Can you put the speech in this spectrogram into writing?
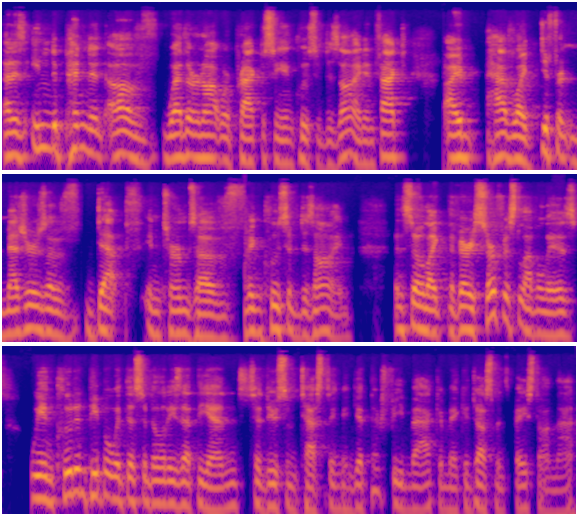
That is independent of whether or not we're practicing inclusive design. In fact, I have like different measures of depth in terms of inclusive design. And so, like, the very surface level is we included people with disabilities at the end to do some testing and get their feedback and make adjustments based on that.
